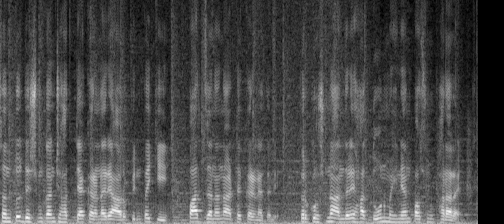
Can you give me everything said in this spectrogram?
संतोष देशमुखांची हत्या करणाऱ्या आरोपींपैकी पाच जणांना अटक करण्यात आली. तर कृष्ण आंधळे हा दोन महिन्यांपासून फरार आहे.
